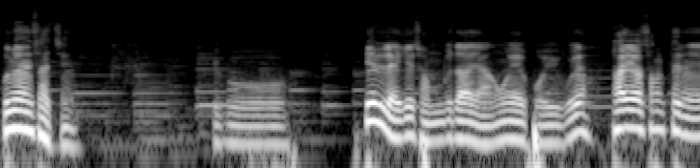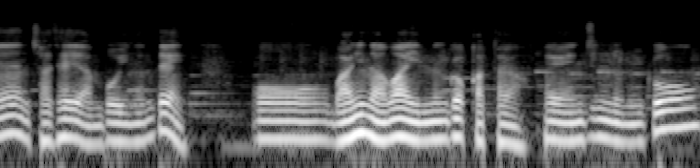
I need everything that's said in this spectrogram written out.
후면 사진, 그리고 휠 4개 전부 다 양호해 보이고요. 타이어 상태는 자세히 안 보이는데 어, 많이 남아 있는 것 같아요. 엔진룸이고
